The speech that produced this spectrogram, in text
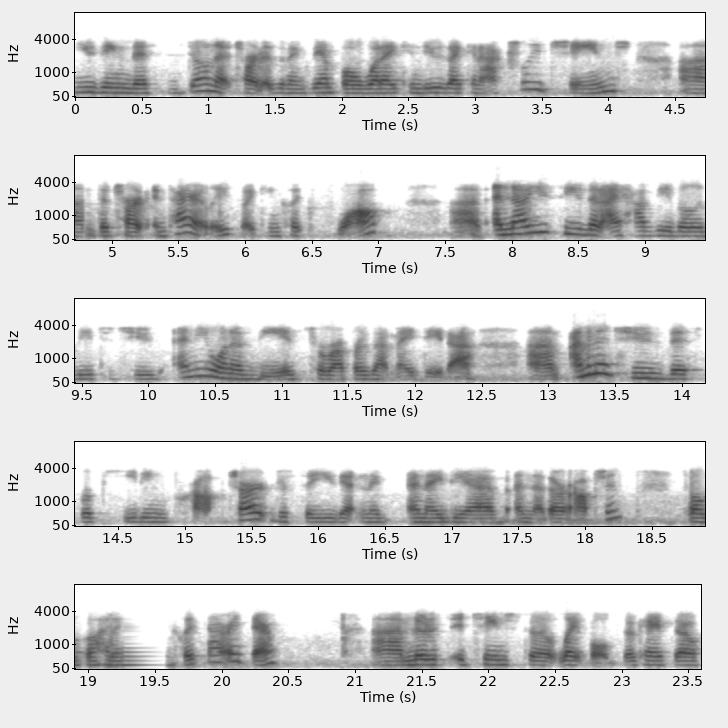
using this donut chart as an example, what I can do is I can actually change um, the chart entirely. So I can click swap. Uh, and now you see that I have the ability to choose any one of these to represent my data. Um, I'm going to choose this repeating prop chart just so you get an, an, idea of another option. So I'll go ahead and click that right there. Um, notice it changed to light bulbs, okay? So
